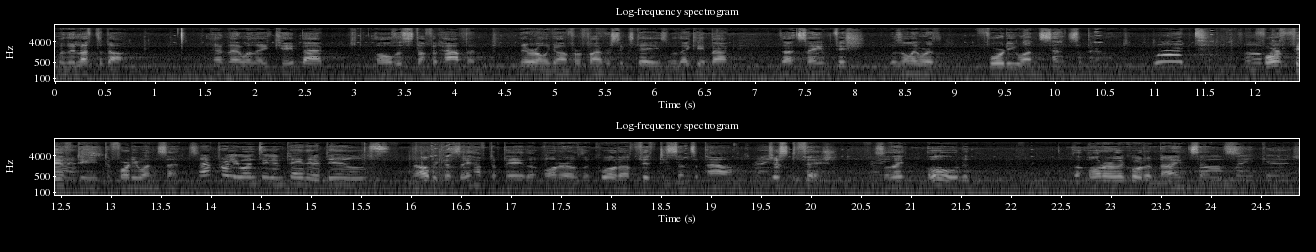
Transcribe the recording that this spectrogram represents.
when they left the dock, and then when they came back, all this stuff had happened. They were only gone for five or six days. When they came back, that same fish was only worth forty-one cents a pound. What? Oh, Four my fifty gosh. to forty-one cents. I probably won't even pay their bills. No, because they have to pay the owner of the quota fifty cents a pound Right. just to fish. So they owed the owner of the quota 9 cents Oh my gosh.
